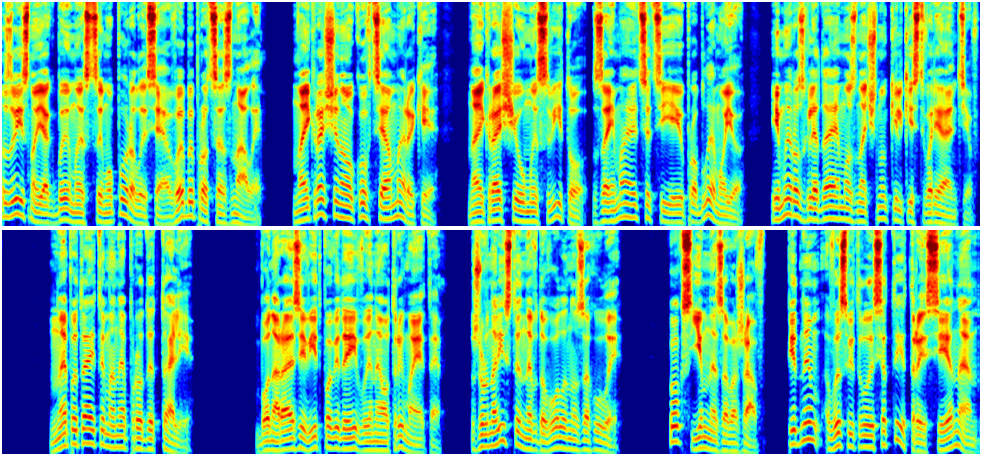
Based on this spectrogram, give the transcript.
Звісно, якби ми з цим упоралися, ви би про це знали. Найкращі науковці Америки, найкращі уми світу займаються цією проблемою, і ми розглядаємо значну кількість варіантів. Не питайте мене про деталі, бо наразі відповідей ви не отримаєте. Журналісти невдоволено загули. Кокс їм не заважав. Під ним висвітлилися титри CNN.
